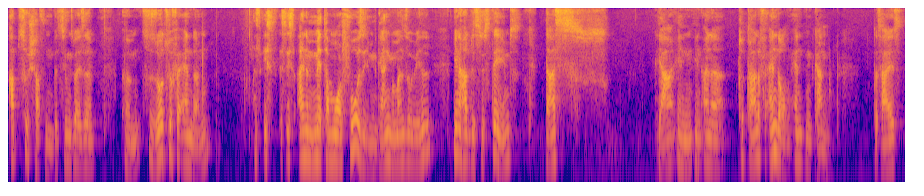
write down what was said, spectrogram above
abzuschaffen, beziehungsweise ähm, so zu verändern. Es ist, es ist eine Metamorphose im Gang, wenn man so will, innerhalb des Systems, das ja in, in einer totale Veränderung enden kann. Das heißt,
